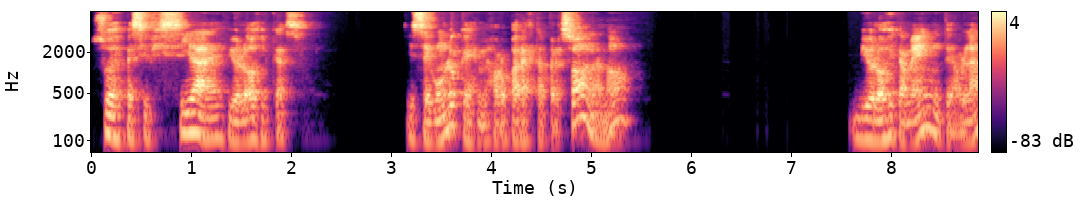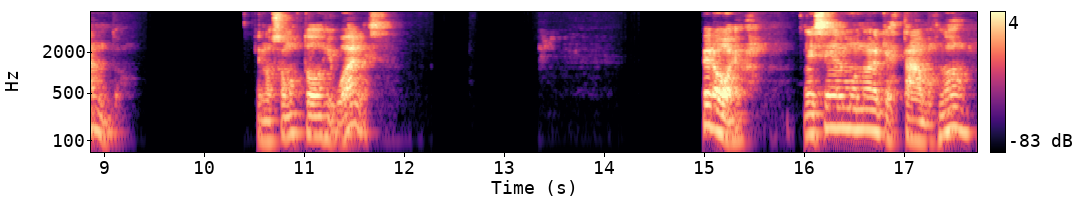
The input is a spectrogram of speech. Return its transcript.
sus especificidades biológicas y según lo que es mejor para esta persona, ¿no? Biológicamente hablando, que no somos todos iguales. Pero bueno, ese es el mundo en el que estamos, ¿no?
